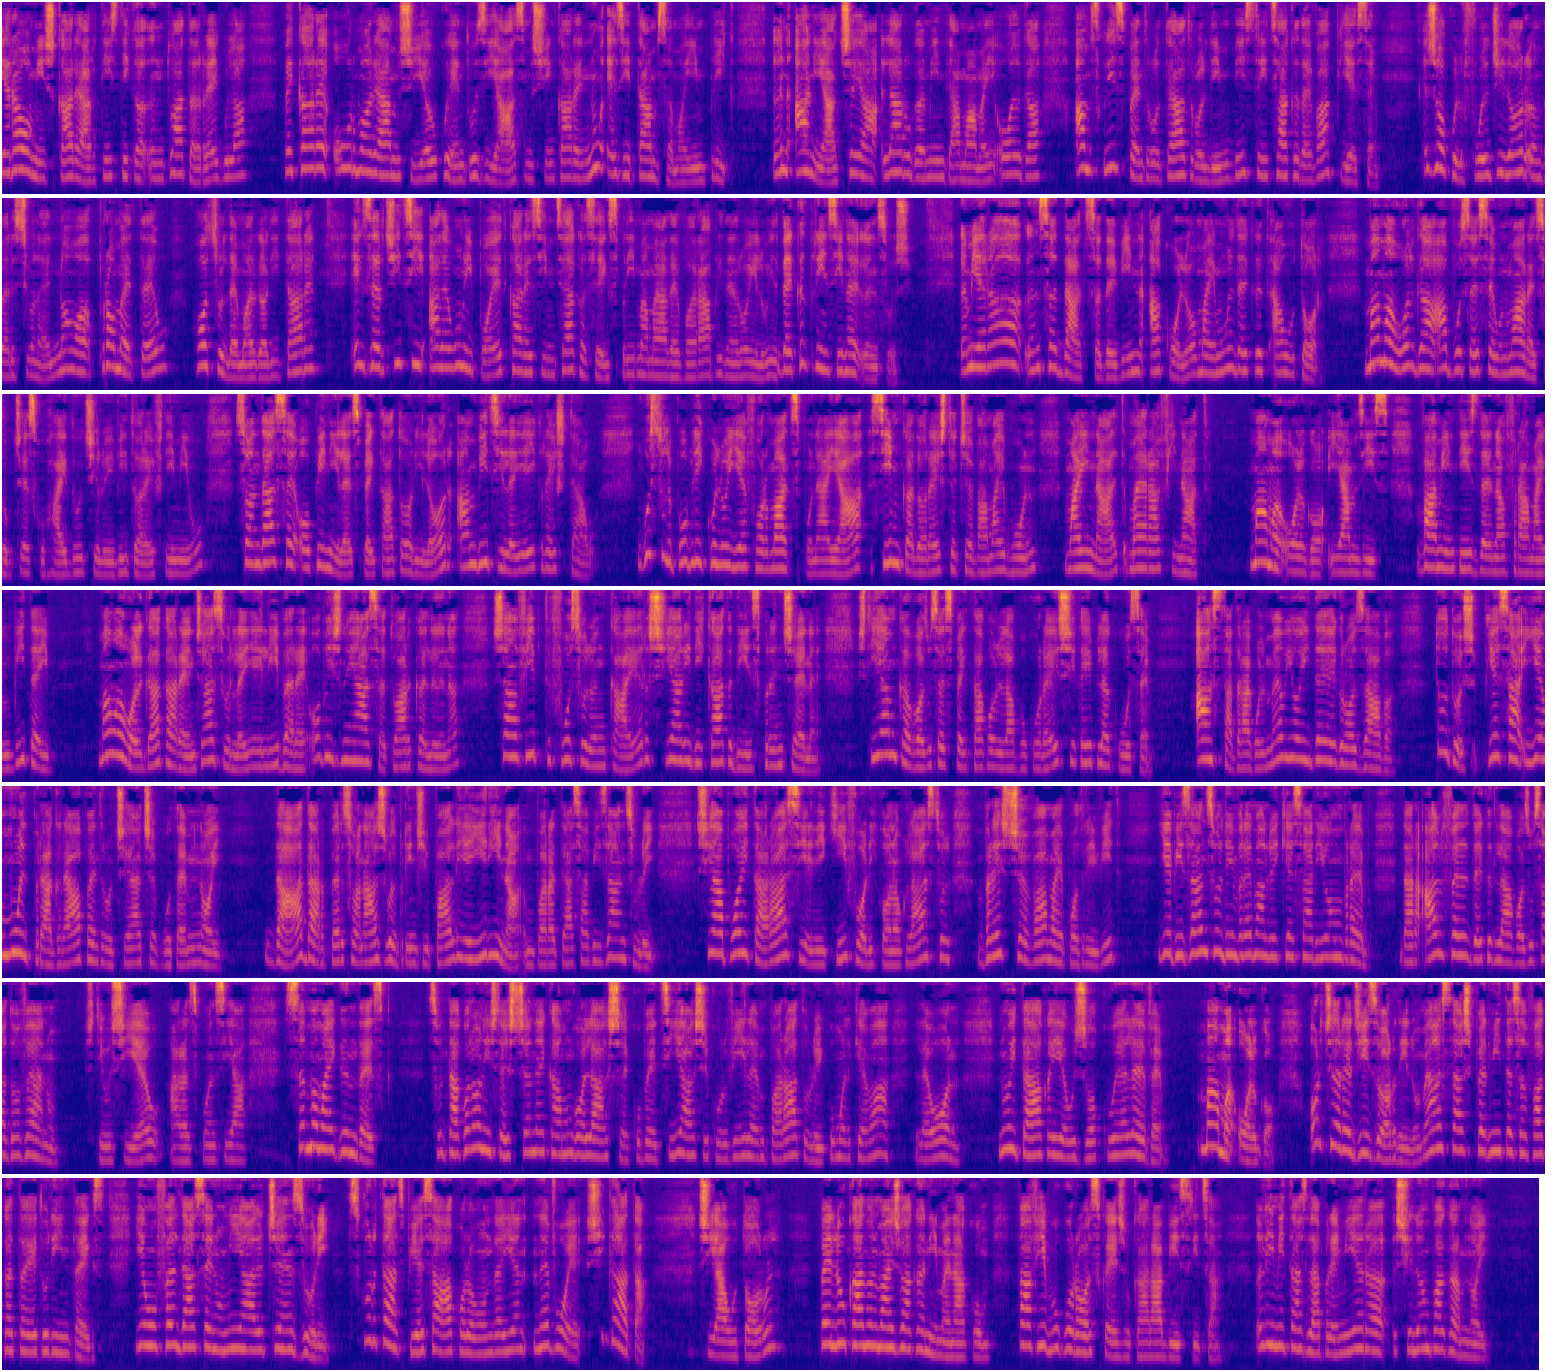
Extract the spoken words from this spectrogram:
Era o mișcare artistică în toată regula, pe care o urmăream și eu cu entuziasm și în care nu ezitam să mă implic. În anii aceia, la rugămintea mamei Olga, am scris pentru teatrul din Bistrița câteva piese. Jocul fulgilor în versiune nouă, Prometeu, Hoțul de mărgăritare, exerciții ale unui poet care simțea că se exprimă mai adevărat prin eroii lui decât prin sine însuși. Îmi era însă dat să devin acolo mai mult decât autor – Mama Olga avusese un mare succes cu haiducii lui Vitor Eftimiu, sondase opiniile spectatorilor, ambițiile ei creșteau. Gustul publicului e format, spunea ea, simt că dorește ceva mai bun, mai înalt, mai rafinat. Mamă, Olgo, i-am zis, vă amintiți de năfra mai iubitei? Mama Olga, care în ceasurile ei libere obișnuia să toarcă lână, și-a înfipt fusul în caier și i-a ridicat din sprâncene. Știam că văzuse spectacolul la București și că îi plăcuse. Asta, dragul meu, e o idee grozavă. Totuși, piesa e mult prea grea pentru ceea ce putem noi. Da, dar personajul principal e Irina, împărăteasa Bizanțului. Și apoi Tarasie, Nichifor, iconoclastul, vreți ceva mai potrivit? E Bizanțul din vremea lui Chesarion Breb, dar altfel decât l-a văzut Sadoveanu. Știu și eu, a răspuns ea, să mă mai gândesc. Sunt acolo niște scene cam golașe, cu beția și curviile împăratului, cum îl chema, Leon. Nu uita că eu joc cu eleve. Mamă, Olgo, orice regizor din lumea asta își permite să facă tăieturi în text. E un fel de a se numi al cenzurii. Scurtați piesa acolo unde e nevoie și gata. Și autorul? Pe Luca nu-l mai joacă nimeni acum. Va fi bucuros că e jucat la Bistrița. Îl imitați la premieră și îl împăcăm noi.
